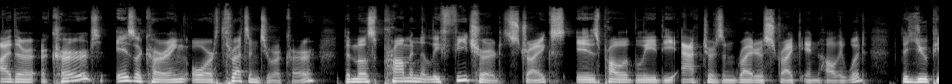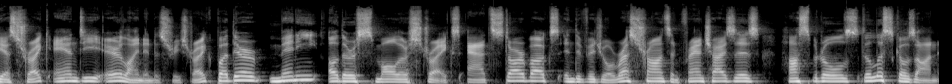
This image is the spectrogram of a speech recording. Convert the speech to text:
either occurred, is occurring or threatened to occur. The most prominently featured strikes is probably the actors and writers strike in Hollywood, the UPS strike and the airline industry strike, but there are many other smaller strikes at Starbucks, individual restaurants and franchises, hospitals, the list goes on.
